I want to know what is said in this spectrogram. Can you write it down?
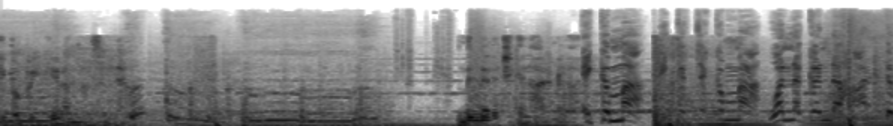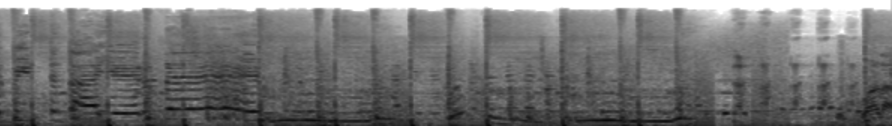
ഇപ്പൊ പി കെ രമദാസില്ല നിന്നെ രക്ഷിക്കാൻ ആരുണ്ട് കണ്ട ഹാർട്ട് ബീറ്റ് തായേറുതേ വാടാ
